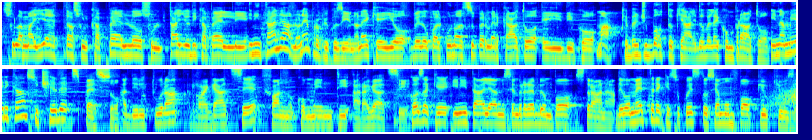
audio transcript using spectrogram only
sulla maglietta, sul cappello, sul taglio di capelli. In Italia non è proprio così, non è che io vedo qualcuno al supermercato e gli dico "Ma che bel giubbotto che hai, dove l'hai comprato?". In America succede spesso, addirittura ragazze fanno commenti a ragazzi, cosa che in Italia mi sembrerebbe un po' strana. Devo ammettere che su questo siamo un po' più chiusi.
